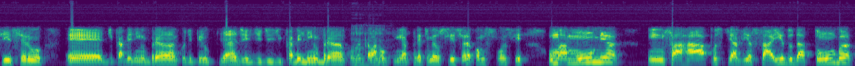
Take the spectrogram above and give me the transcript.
Cícero é, de cabelinho branco, de, peru, né, de, de, de, cabelinho branco, uhum. com aquela roupinha preta. O meu Cícero era como se fosse uma múmia em farrapos que havia saído da tumba.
